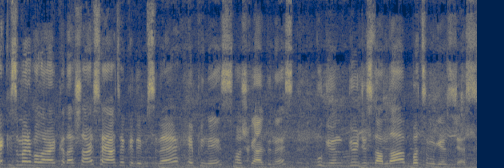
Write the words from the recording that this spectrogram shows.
Herkese merhabalar arkadaşlar. Seyahat Akademisi'ne hepiniz hoş geldiniz. Bugün Gürcistan'da Batum'u gezeceğiz.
